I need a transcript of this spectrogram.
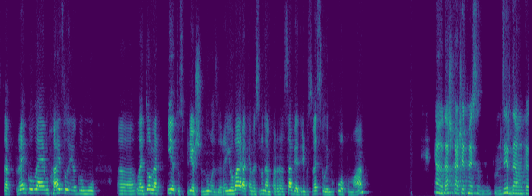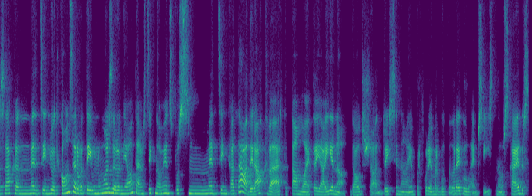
starp regulējumu, aizliegumu, uh, lai tomēr iet uz priekšu nozare. Jo vairāk, ja mēs runājam par sabiedrības veselību kopumā, Jā, nu dažkārt šeit mēs dzirdam, ka saka, medicīna ļoti konservatīva nozara un jautājums, cik no vienas puses medicīna kā tāda ir atvērta tam, lai tajā ienāktu daudz šādu risinājumu, par kuriem varbūt vēl regulējums īsti nav skaidrs,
